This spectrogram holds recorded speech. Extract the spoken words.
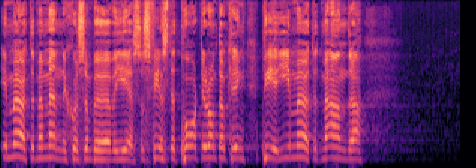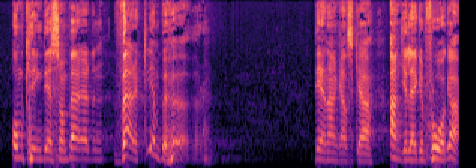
I mötet med människor som behöver Jesus. Finns det ett party runt omkring PJ i mötet med andra omkring det som världen verkligen behöver? Det är en ganska angelägen fråga.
